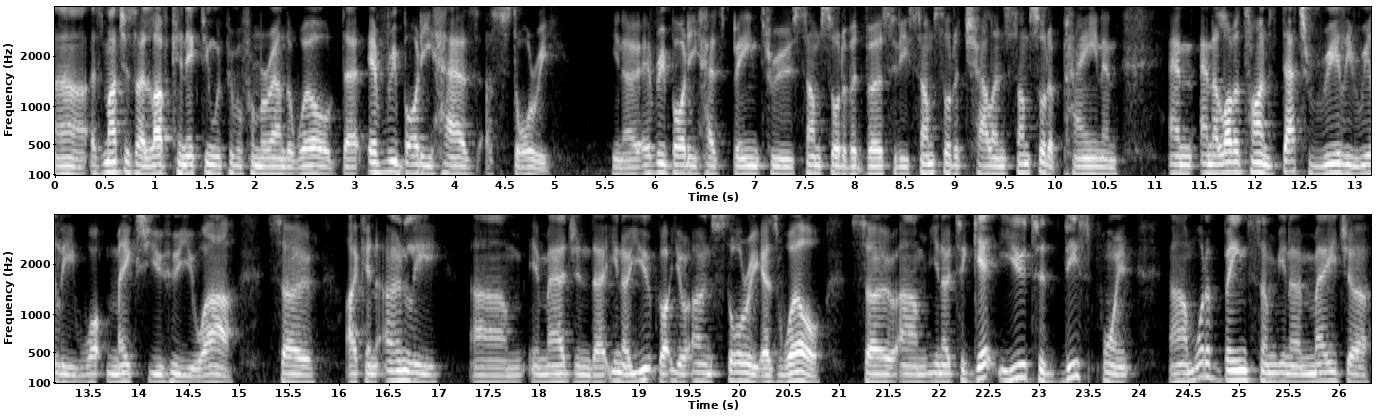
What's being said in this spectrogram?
Uh, as much as I love connecting with people from around the world, that everybody has a story. You know, everybody has been through some sort of adversity, some sort of challenge, some sort of pain, and and and a lot of times that's really really what makes you who you are. So i can only um, imagine that you know you've got your own story as well. So um, you know to get you to this point um, what have been some you know major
